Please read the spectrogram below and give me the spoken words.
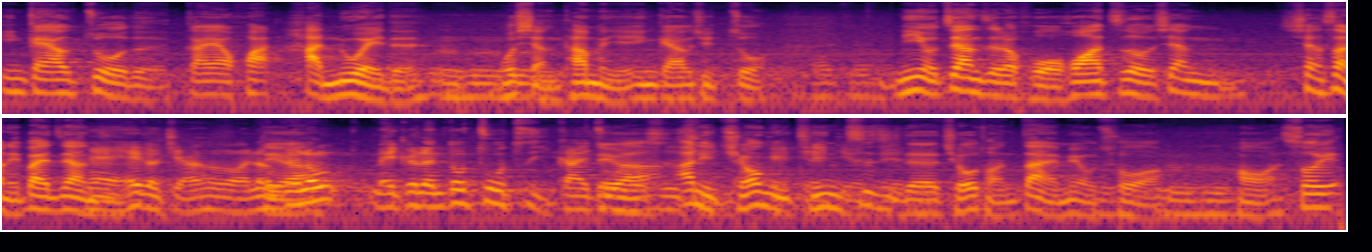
应该要做的，该要捍捍卫的，我想他们也应该要去做。你有这样子的火花之后，像。像上礼拜这样子，对啊，每个人都做自己该做的事情。啊，你球迷听你自己的球团带也没有错啊。好，所以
